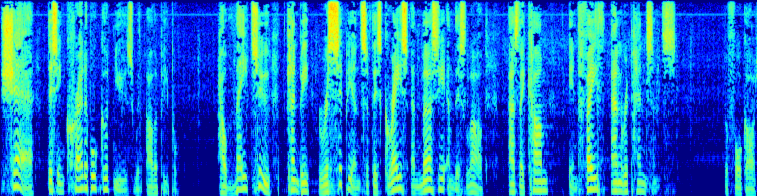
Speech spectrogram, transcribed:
share this incredible good news with other people. How they too can be recipients of this grace and mercy and this love as they come in faith and repentance before God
